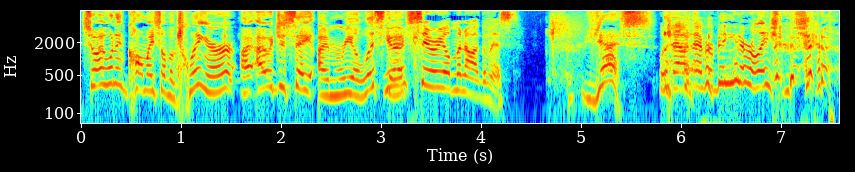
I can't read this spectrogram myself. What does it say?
So I wouldn't call myself a clinger. I, I would just say I'm realistic. You're a serial monogamist. yes. without ever being in a relationship.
